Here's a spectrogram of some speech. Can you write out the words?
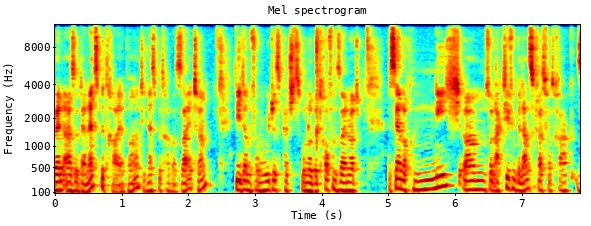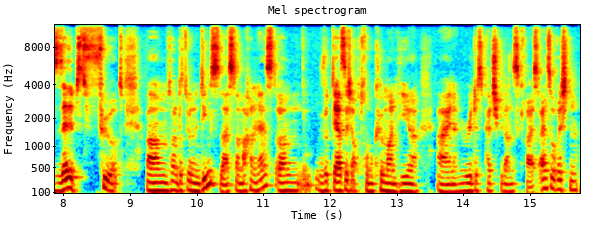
Wenn also der Netzbetreiber, die Netzbetreiberseite, die dann vom Redispatch 2.0 betroffen sein wird, bisher noch nicht ähm, so einen aktiven Bilanzkreisvertrag selbst führt, ähm, sondern dass du einen Dienstleister machen lässt, ähm, wird der sich auch darum kümmern, hier einen Redispatch-Bilanzkreis einzurichten.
